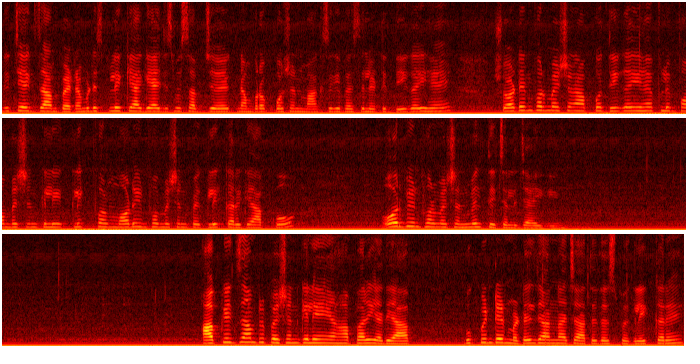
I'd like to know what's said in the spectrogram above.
नीचे एग्ज़ाम पैटर्न भी डिस्प्ले किया गया है, जिसमें subject number of question marks की फैसिलिटी दी गई है। शॉर्ट इन्फॉर्मेशन आपको दी गई है फुल इन्फॉर्मेशन के लिए। क्लिक फॉर मोर इन्फॉर्मेशन पर क्लिक करके आपको और भी इन्फॉर्मेशन मिलती चली जाएगी। आपके एग्ज़ाम प्रिपरेशन के लिए यहाँ पर यदि आप बुक प्रिंटेड मटेरियल जानना चाहते तो इस पर क्लिक करें।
